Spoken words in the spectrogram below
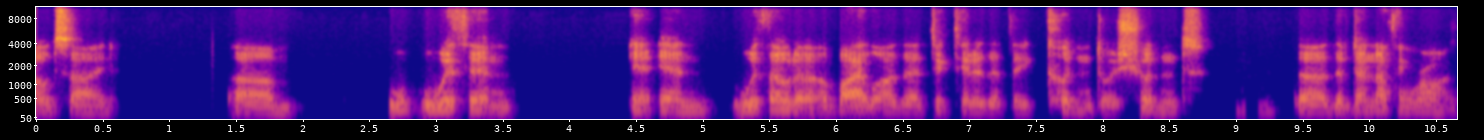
outside um, w- within and without a, a bylaw that dictated that they couldn't or shouldn't, uh, they've done nothing wrong.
